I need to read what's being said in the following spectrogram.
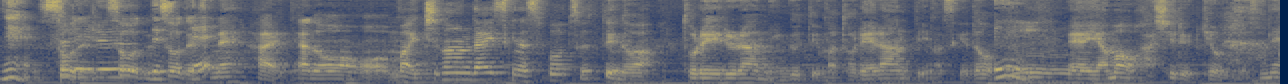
ねさそうれるですそうんでですすねそうですね。はい。あのまあ一番大好きなスポーツっていうのはトレイルランニングっていう、まあ、トレランって言いますけど、ええ。ー山を走る競技ですね、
